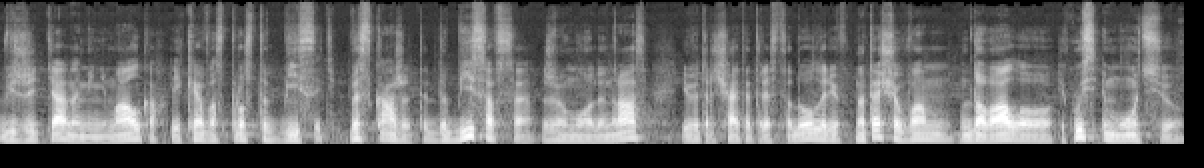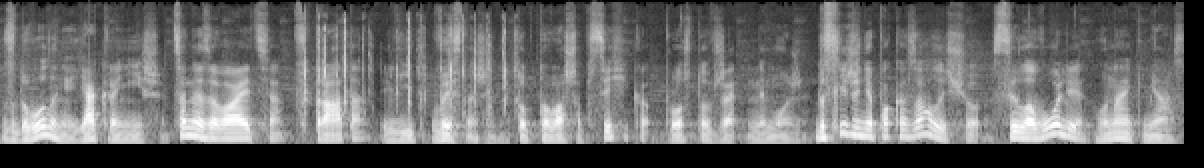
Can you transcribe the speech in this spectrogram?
від життя на мінімалках, яке вас просто бісить. Ви скажете, до біса все, живемо один раз і витрачаєте 300 доларів на те, щоб вам давало якусь емоцію, задоволення як раніше. Це називається втрата від виснаження. Тобто ваша психіка просто вже не може. Дослідження показали, що сила волі вона як м'ясо,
